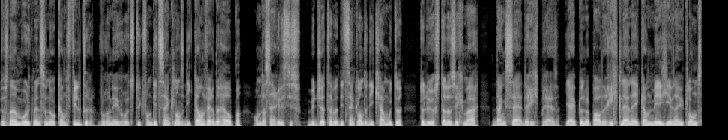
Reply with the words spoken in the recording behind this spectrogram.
zo snel mogelijk mensen ook kan filteren voor een heel groot stuk. Van dit zijn klanten die kan verder helpen, omdat ze een realistisch budget hebben. Dit zijn klanten die ik ga moeten teleurstellen, zeg maar, dankzij de richtprijzen. Jij hebt een bepaalde richtlijn dat je kan meegeven aan je klant,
